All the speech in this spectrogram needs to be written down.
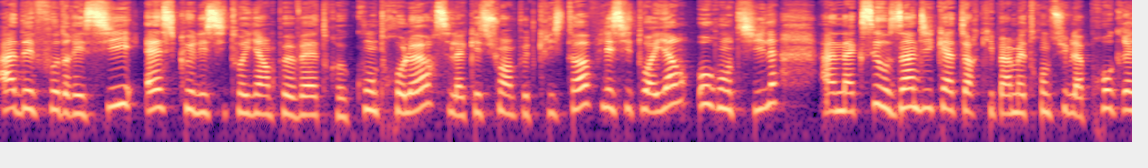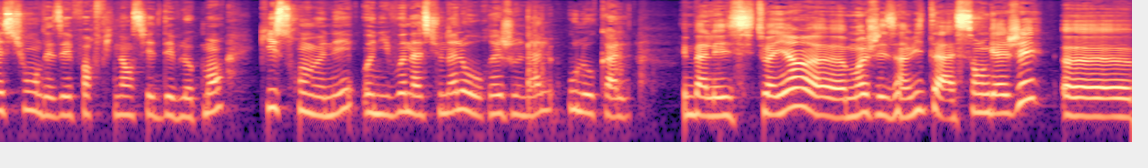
À défaut de récit, est-ce que les citoyens peuvent être contrôleurs? C'est la question un peu de Christophe. Les citoyens auront-ils un accès aux indicateurs qui permettront de suivre la progression des efforts financiers de développement qui seront menés au niveau national, au régional ou local? Eh ben, les citoyens, euh, moi, je les invite à s'engager euh,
